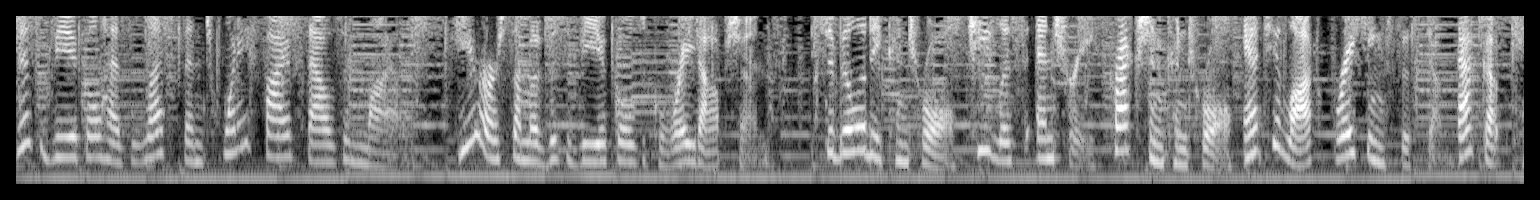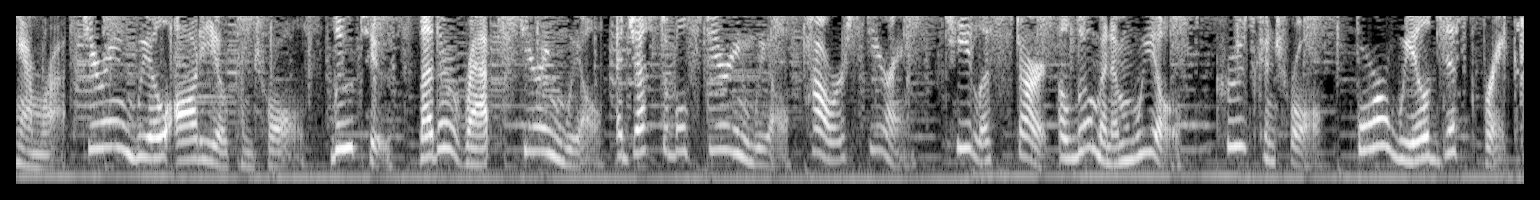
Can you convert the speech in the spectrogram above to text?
This vehicle has less than 25,000 miles. Here are some of this vehicle's great options. Stability control, keyless entry, traction control, anti-lock braking system, backup camera, steering wheel audio controls, Bluetooth, leather wrapped steering wheel, adjustable steering wheel, power steering, keyless start, aluminum wheels, cruise control, four-wheel disc brakes,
